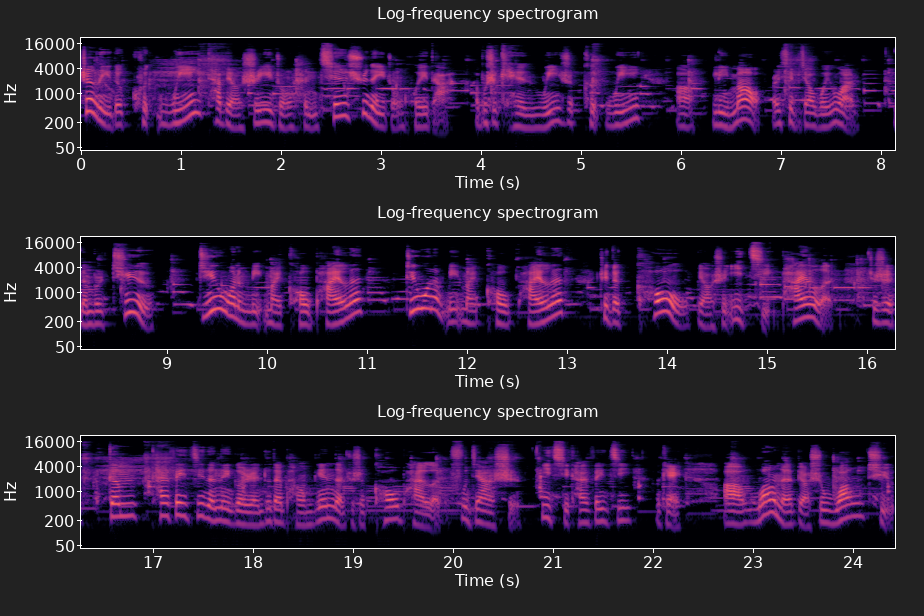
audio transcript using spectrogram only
这里的 Could we 它表示一种很谦虚的一种回答，而不是 Can we 是 Could we 啊，礼貌而且比较委婉。 Number two, do you want to meet my co-pilot? Do you want to meet my co-pilot? 这个 co 表示一起，pilot 就是跟开飞机的那个人都在旁边的，就是 co-pilot 副驾驶，一起开飞机。OK 啊、uh,，want 呢表示 want to，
